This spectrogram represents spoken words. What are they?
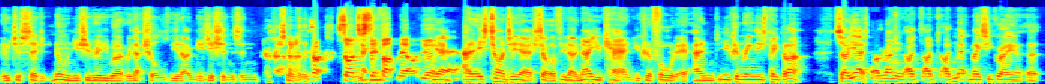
who just said, "Norman, you should really work with actual you know musicians and singers." It's time- to step up now. Yeah. yeah and it's time to yeah sort of you know now you can you can afford it and you can ring these people up so yes i rang i'd, I'd, I'd met macy gray at, at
